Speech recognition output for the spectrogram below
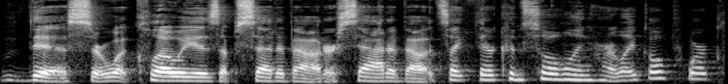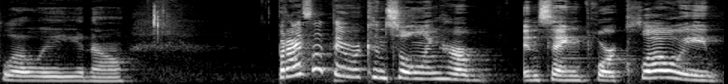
this or what Khloe is upset about or sad about. It's like they're consoling her, like, oh poor Khloe, you know. But I thought they were consoling her and saying poor Khloe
